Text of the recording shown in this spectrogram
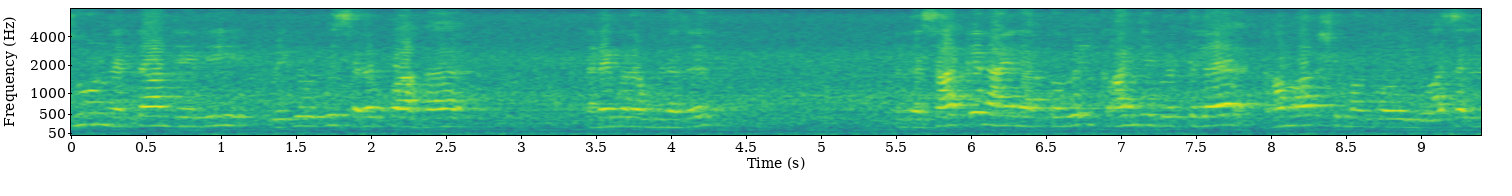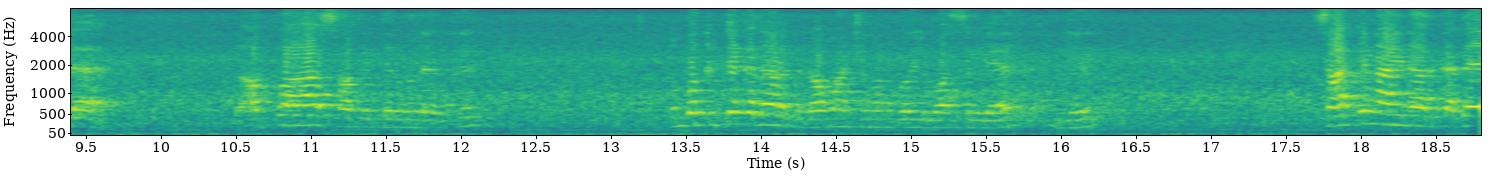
ஜூன் ரெண்டாம் தேதி வெகு வெகு சிறப்பாக நடைபெற உள்ளது. அந்த சாக்கிய நாயனார் கோவில் காஞ்சிபுரத்தில் காமாட்சி அம்மன் கோவில் வாசல்ல அப்பா சாமி தெருவில் ரொம்ப கிட்டக்க தான் இருக்கு. காமாட்சி அம்மன் கோயில் வாசல்ல இது சாக்கிய நாயனார் கதை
